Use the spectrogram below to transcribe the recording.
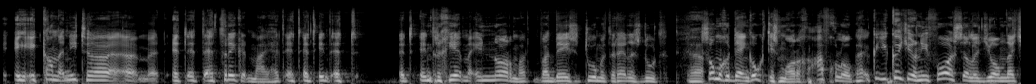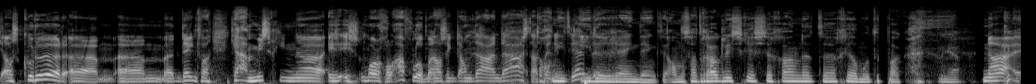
ik, ik kan het niet. eh, eh, het, het, het triggert mij. Het, het, het, het, het, intrigeert me enorm wat, deze tour met de renners doet. Ja. Sommigen denken ook het is morgen afgelopen. Je kunt je nog niet voorstellen, John, dat je als coureur ehm, ehm, denkt van ja, misschien eh, is, is het morgen al afgelopen. En als ik dan daar en daar sta, toch ben niet ik derde. iedereen denkt. Anders had Roglic gisteren gewoon het eh, geel moeten pakken. Ja. Nou, eh,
